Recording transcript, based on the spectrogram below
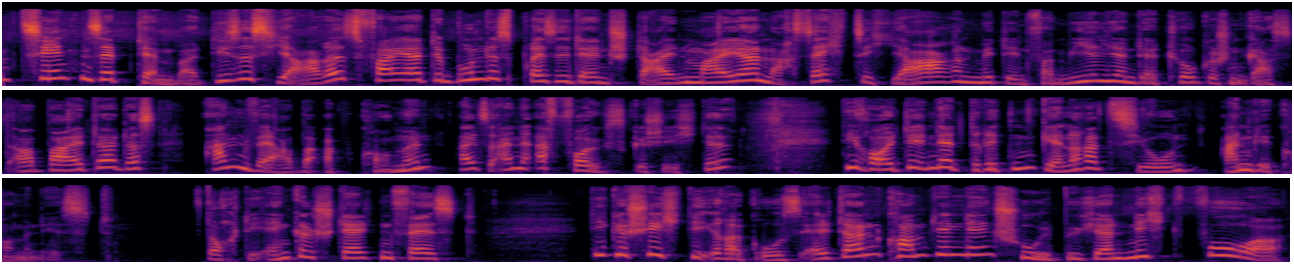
Am 10. September dieses Jahres feierte Bundespräsident Steinmeier nach 60 Jahren mit den Familien der türkischen Gastarbeiter das Anwerbeabkommen als eine Erfolgsgeschichte, die heute in der dritten Generation angekommen ist. Doch die Enkel stellten fest, die Geschichte ihrer Großeltern kommt in den Schulbüchern nicht vor,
